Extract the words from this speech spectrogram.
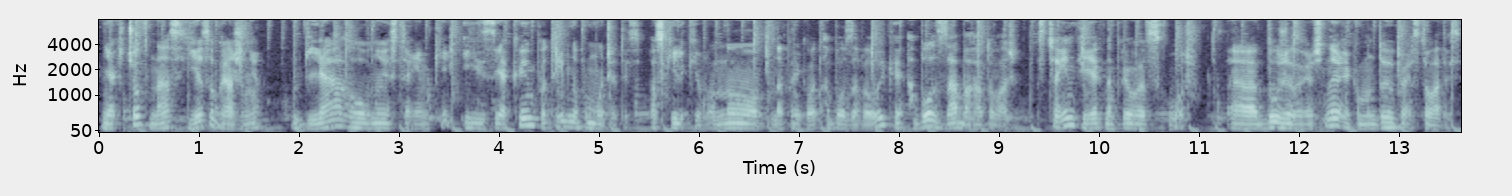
Якщо в нас є зображення для головної сторінки, і з яким потрібно помучитись, оскільки воно, наприклад, або завелике, або забагато важить. Сторінки, як, наприклад, Squash. Е, Дуже зручне, рекомендую користуватись.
